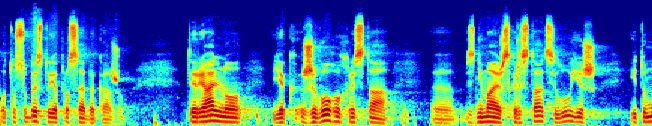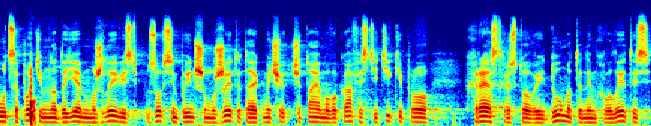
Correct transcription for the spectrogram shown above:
От особисто я про себе кажу. Ти реально, як живого Христа, е, знімаєш з Христа, цілуєш, і тому це потім надає можливість зовсім по-іншому жити, так як ми читаємо в Акафісті тільки про хрест Христовий, думати ним, хвалитись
